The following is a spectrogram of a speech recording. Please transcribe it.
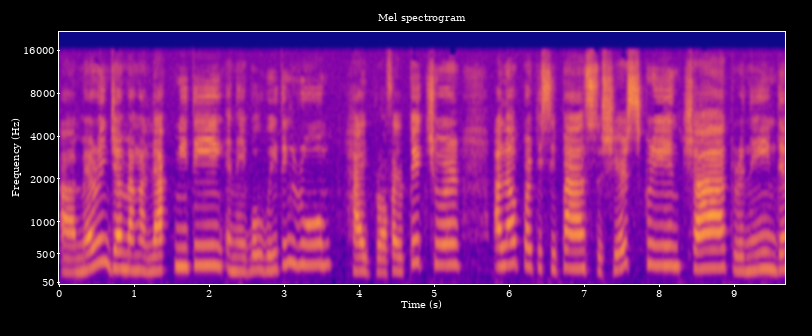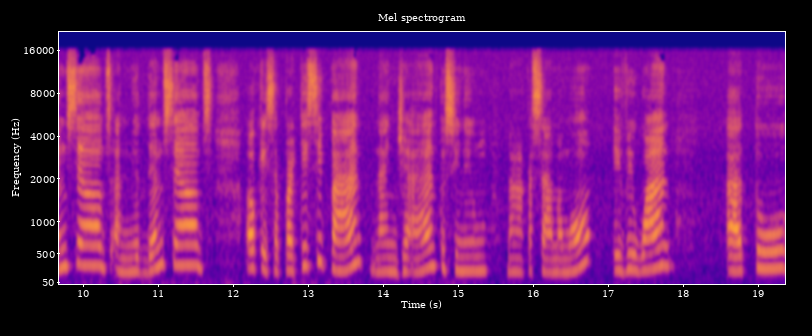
Uh, meron dyan mga lock meeting, enable waiting room, hide profile picture, allow participants to share screen, chat, rename themselves, unmute themselves. Okay, sa participant, nandyan kung sino yung mga kasama mo. If you want uh, to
